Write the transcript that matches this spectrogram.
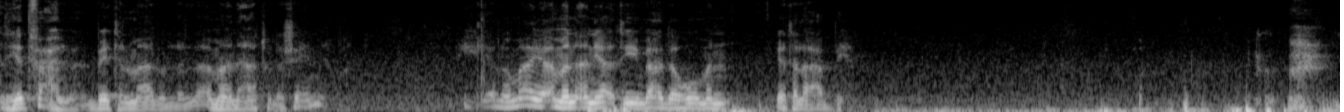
هذه يدفعها البيت المال ولا الأمانات ولا شيء. لأنه ما يأمن أن يأتي بعده من يتلاعب به تقديم المسلم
